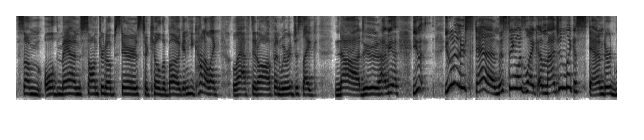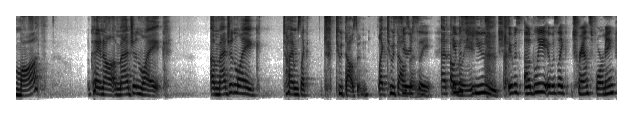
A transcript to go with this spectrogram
some old man sauntered upstairs to kill the bug, and he kind of like laughed it off, and we were just like, "Nah, dude, have you you you don't understand? This thing was like imagine like a standard moth. Okay, now imagine like imagine like times like t- 2000 like 2000 Seriously. and ugly It was huge. it was ugly. It was like transforming.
